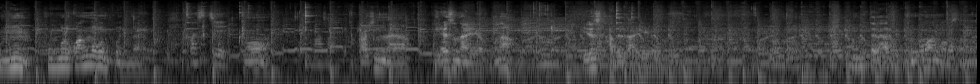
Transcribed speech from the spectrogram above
음, 국물 꽉 머금고 있네. 맛있지? 어, 맞아 맛있네. 이래서 난리였구나. 이래서 다들 난리였고. 형들 때 나한테 궁금한 거 없었나?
